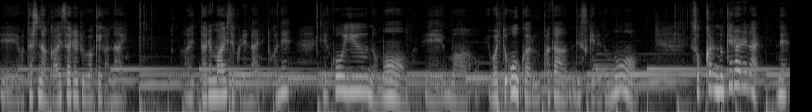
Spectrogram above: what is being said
えー、私なんか愛されるわけがない誰も愛してくれないとかね、えー、こういうのも、えー、まあ割と多くあるパターンですけれどもそこから抜けられない、ね、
